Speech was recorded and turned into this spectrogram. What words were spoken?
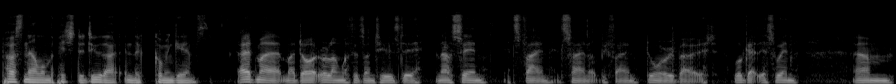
personnel on the pitch to do that in the coming games. I had my, my daughter along with us on Tuesday, and I was saying, it's fine, it's fine, it'll be fine. Don't worry about it. We'll get this win. Um,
